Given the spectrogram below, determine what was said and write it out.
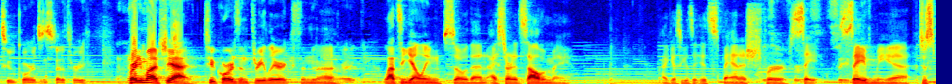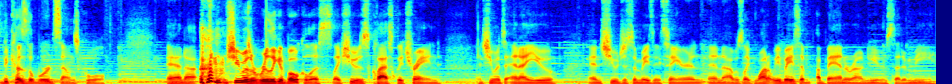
two chords instead of three? Pretty much, yeah. Two chords and three lyrics and uh, Right. lots of yelling. So then I started Salvame. I guess you could say it's Spanish for, for sa- save save me, yeah. Just because the word sounds cool. And uh, she was a really good vocalist. Like she was classically trained, and she went to NIU, and she was just an amazing singer. And, and I was like, why don't we base a, a band around you instead of me?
